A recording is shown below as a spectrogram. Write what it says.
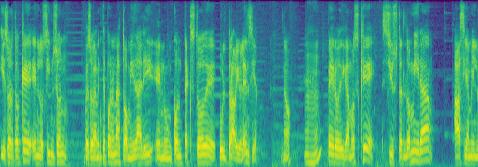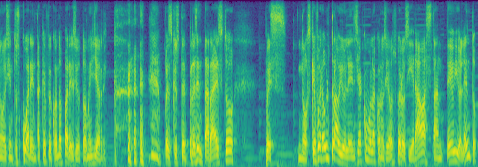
Y sobre todo que en Los Simpson, pues obviamente ponen a Tommy Daly en un contexto de ultraviolencia, ¿no? Pero digamos que si usted lo mira hacia 1940, que fue cuando apareció Tommy Jerry, pues que usted presentara esto, pues no es que fuera ultraviolencia como la conocíamos, pero sí era bastante violento.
